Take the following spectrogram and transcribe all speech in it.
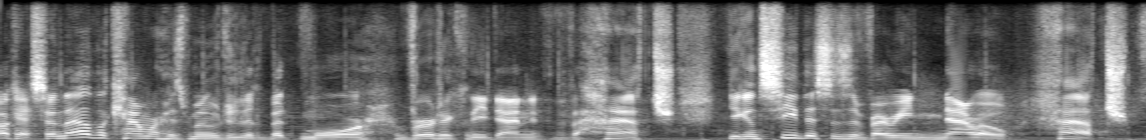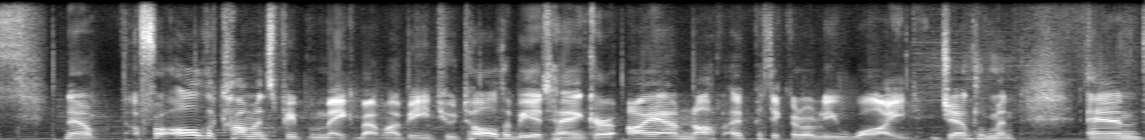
Okay, so now the camera has moved a little bit more vertically down into the hatch, you can see this is a very narrow hatch. Now, for all the comments people make about my being too tall to be a tanker, I am not a particularly wide gentleman. And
